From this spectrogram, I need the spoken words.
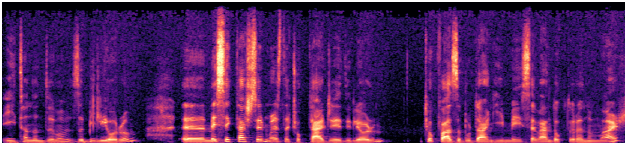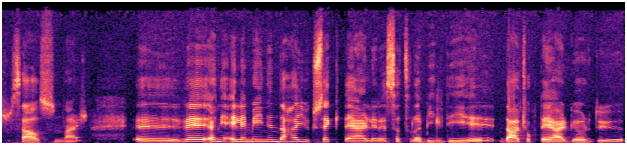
iyi tanındığımızı biliyorum. E, meslektaşlarım arasında çok tercih ediliyorum. Çok fazla buradan giyinmeyi seven doktor hanım var sağ olsunlar. Ee, ve hani el emeğinin daha yüksek değerlere satılabildiği, daha çok değer gördüğü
